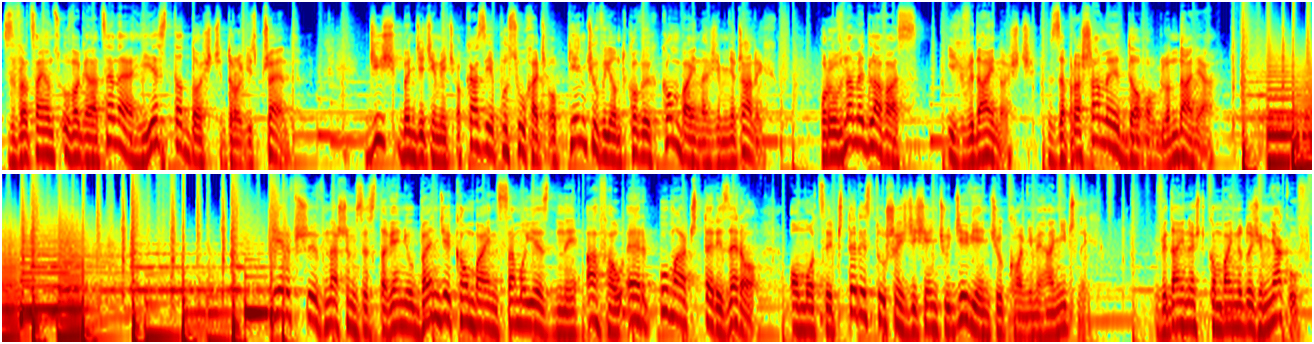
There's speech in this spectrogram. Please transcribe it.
Zwracając uwagę na cenę, jest to dość drogi sprzęt. Dziś będziecie mieć okazję posłuchać o pięciu wyjątkowych kombajnach ziemniaczanych. Porównamy dla Was ich wydajność. Zapraszamy do oglądania. Pierwszy w naszym zestawieniu będzie kombajn samojezdny AVR Puma 4.0 o mocy 469 koni mechanicznych. Wydajność kombajnu do ziemniaków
